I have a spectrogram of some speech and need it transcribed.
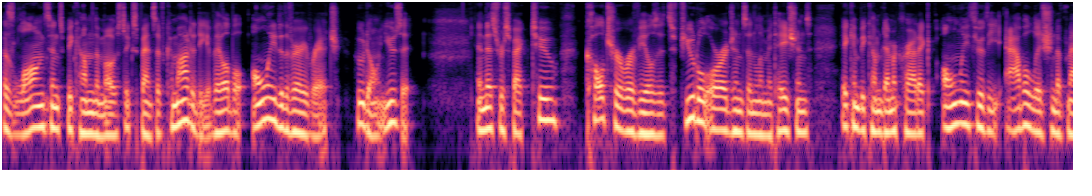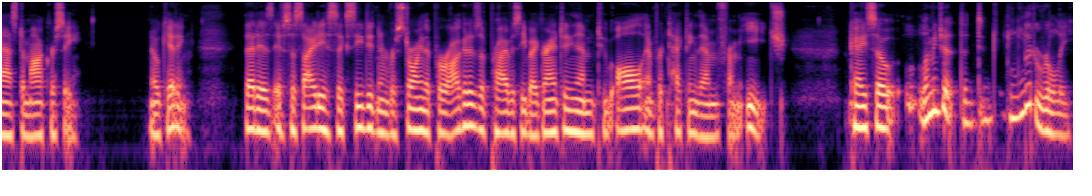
has long since become the most expensive commodity, available only to the very rich who don't use it. In this respect, too, culture reveals its feudal origins and limitations. It can become democratic only through the abolition of mass democracy. No kidding. That is, if society has succeeded in restoring the prerogatives of privacy by granting them to all and protecting them from each. Okay, so let me just literally,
